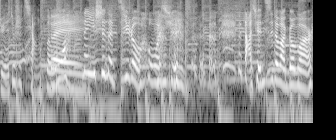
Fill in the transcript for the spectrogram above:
角就是强森，哇，那一身的肌肉，我去，是打拳击的吧，哥们儿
